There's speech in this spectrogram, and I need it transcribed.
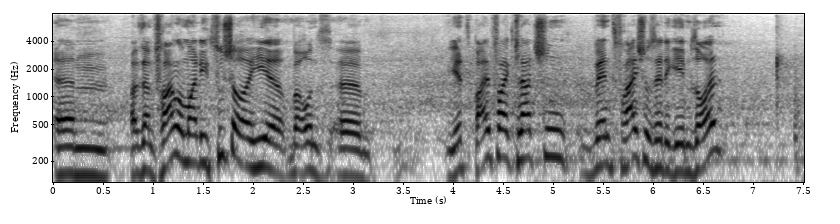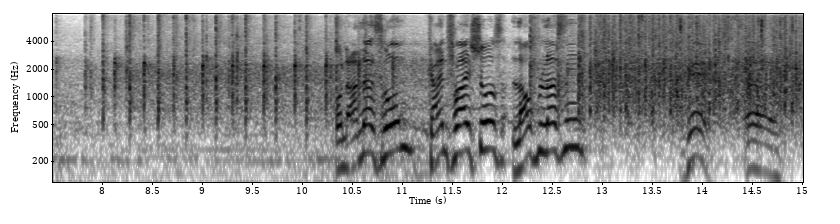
ähm, Also dann fragen wir mal die Zuschauer hier bei uns. ähm, jetzt Beifall klatschen, wenn es Freischuss hätte geben sollen. Und andersrum, kein Freistoß, laufen lassen. Okay. Äh,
